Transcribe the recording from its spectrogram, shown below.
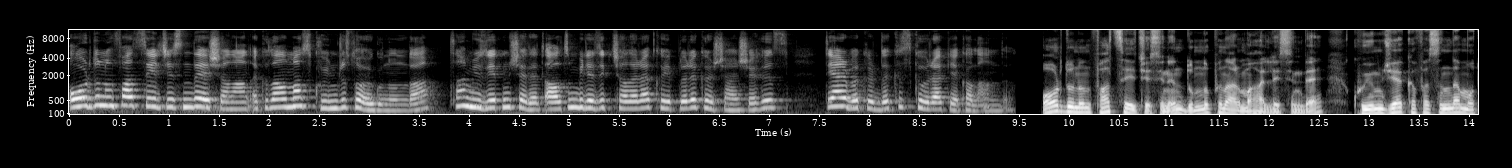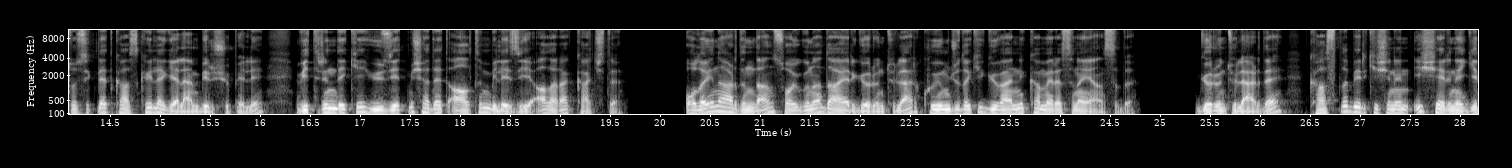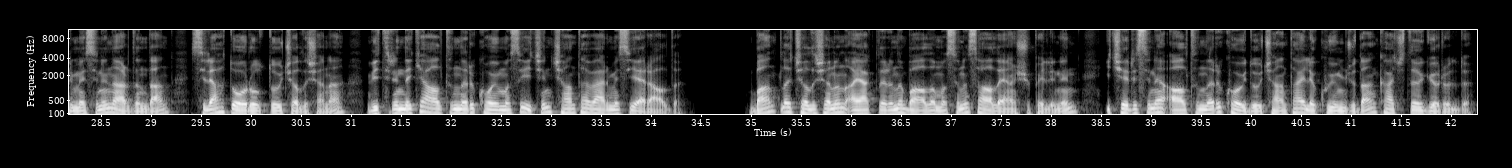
Ordu'nun Fatsa ilçesinde yaşanan akıl almaz kuyumcu soygununda tam 170 adet altın bilezik çalarak kayıplara karışan şahıs Diyarbakır'da kıskıvrak yakalandı. Ordu'nun Fatsa ilçesinin Dumlupınar mahallesinde kuyumcuya kafasında motosiklet kaskıyla gelen bir şüpheli vitrindeki 170 adet altın bileziği alarak kaçtı. Olayın ardından soyguna dair görüntüler kuyumcudaki güvenlik kamerasına yansıdı. Görüntülerde kaslı bir kişinin iş yerine girmesinin ardından silah doğrulttuğu çalışana vitrindeki altınları koyması için çanta vermesi yer aldı. Bantla çalışanın ayaklarını bağlamasını sağlayan şüphelinin içerisine altınları koyduğu çantayla kuyumcudan kaçtığı görüldü.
